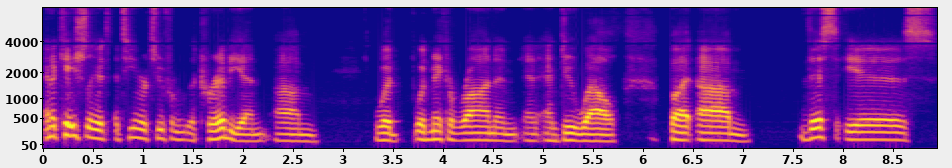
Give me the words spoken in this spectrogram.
and occasionally a, a team or two from the Caribbean um, would would make a run and and, and do well, but um, this is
